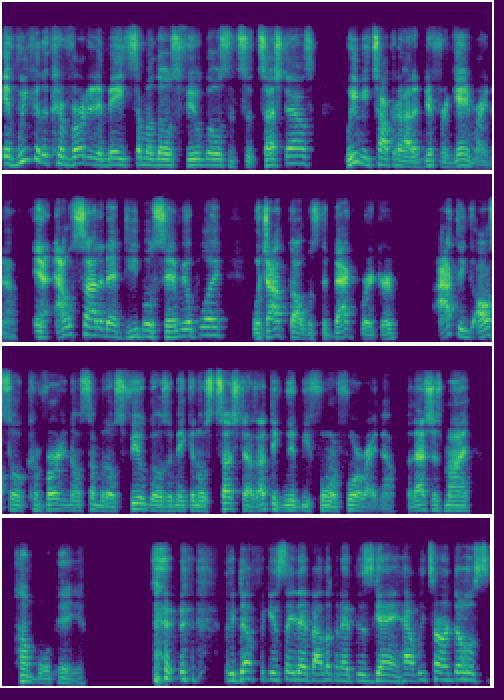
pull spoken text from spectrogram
if we could have converted and made some of those field goals into touchdowns, we'd be talking about a different game right now. And outside of that Deebo Samuel play, which I thought was the backbreaker, I think also converting on some of those field goals and making those touchdowns, I think we'd be four and four right now. But that's just my humble opinion. we definitely can say that by looking at this game. How we turned those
